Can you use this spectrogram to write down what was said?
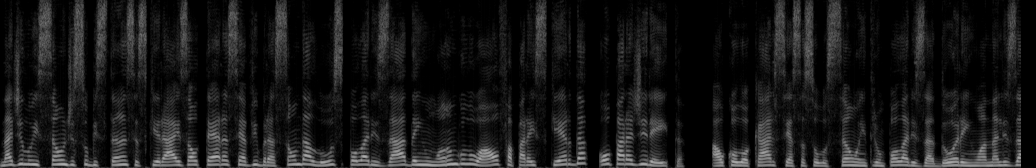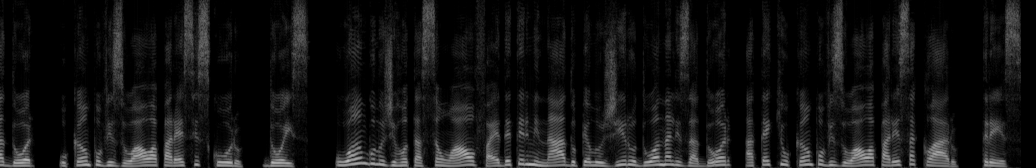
na diluição de substâncias quirais altera-se a vibração da luz polarizada em um ângulo alfa para a esquerda ou para a direita. Ao colocar-se essa solução entre um polarizador e um analisador, o campo visual aparece escuro. 2. O ângulo de rotação alfa é determinado pelo giro do analisador até que o campo visual apareça claro. 3.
